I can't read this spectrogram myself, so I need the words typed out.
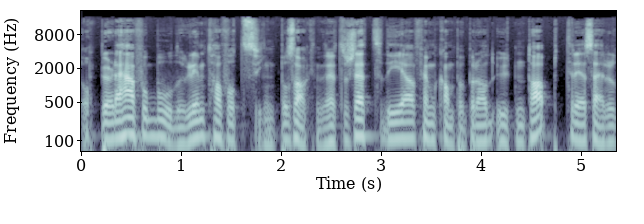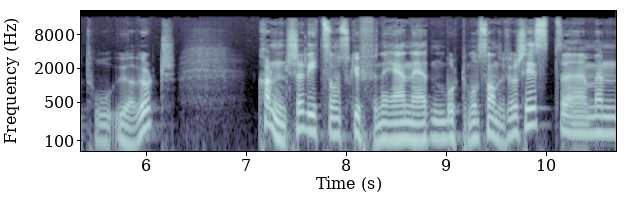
oppgjør det her, for Bodø-Glimt har fått sving på sakene, rett og slett. De har fem kamper på rad uten tap. Tre seire og to uavgjort. Kanskje litt sånn skuffende 1-1 borte mot Sandefjord sist, eh, men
